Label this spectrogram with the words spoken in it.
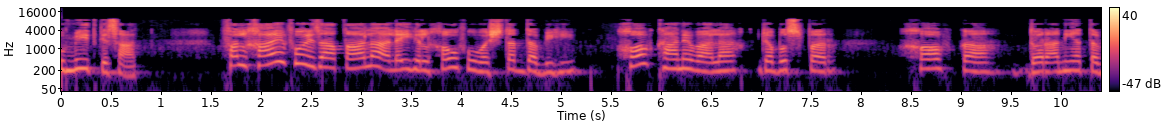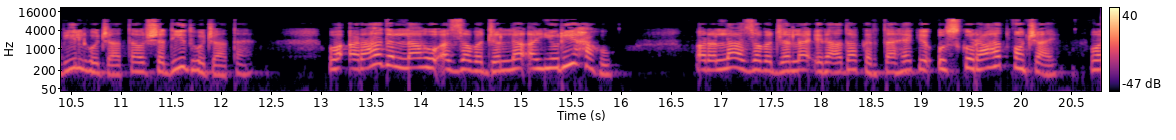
امید کے ساتھ فل خائف و ازاک علیہ الخوف بھی خوف کھانے والا جب اس پر خوف کا دورانیہ طویل ہو جاتا ہے اور شدید ہو جاتا ہے وہ اراد اللہ جلحہ ہوں اور اللہ اجلّہ ارادہ کرتا ہے کہ اس کو راحت پہنچائے وہ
